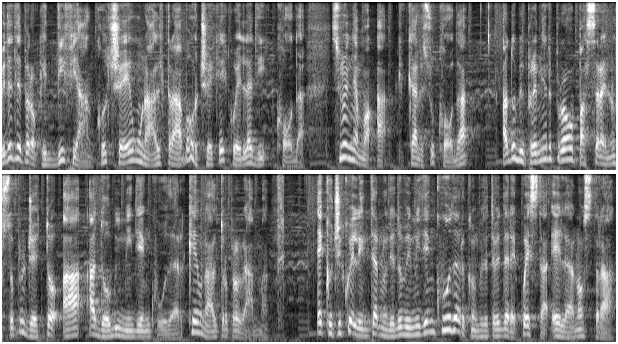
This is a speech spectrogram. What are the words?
Vedete però che di fianco c'è un'altra voce che è quella di Coda. Se noi andiamo a cliccare su Coda, Adobe Premiere Pro passerà il nostro progetto a Adobe Media Encoder, che è un altro programma. Eccoci qui all'interno di Adobe Media Encoder, come potete vedere questa è la nostra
